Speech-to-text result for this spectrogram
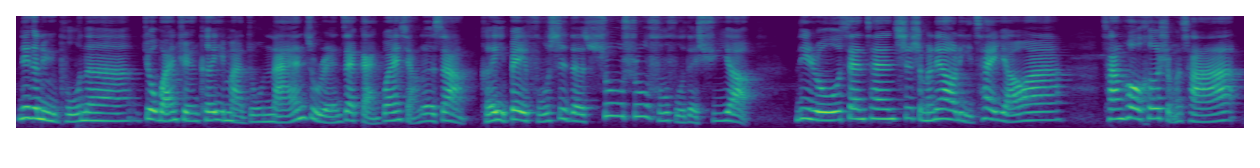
那个女仆呢，就完全可以满足男主人在感官享乐上可以被服侍的舒舒服服的需要。例如，三餐吃什么料理菜肴啊？餐后喝什么茶？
